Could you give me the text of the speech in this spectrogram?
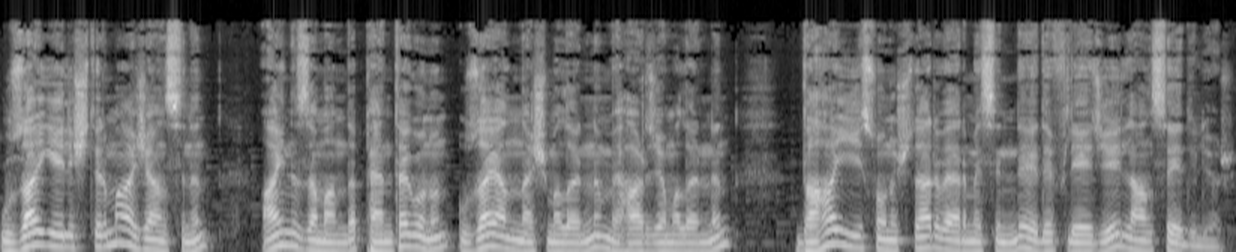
Uzay Geliştirme Ajansı'nın aynı zamanda Pentagon'un uzay anlaşmalarının ve harcamalarının daha iyi sonuçlar vermesini de hedefleyeceği lanse ediliyor.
